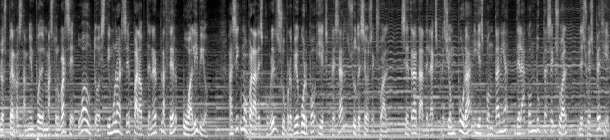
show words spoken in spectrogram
Los perros también pueden masturbarse o autoestimularse para obtener placer o alivio, así como para descubrir su propio cuerpo y expresar su deseo sexual. Se trata de la expresión pura y espontánea de la conducta sexual de su especie.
